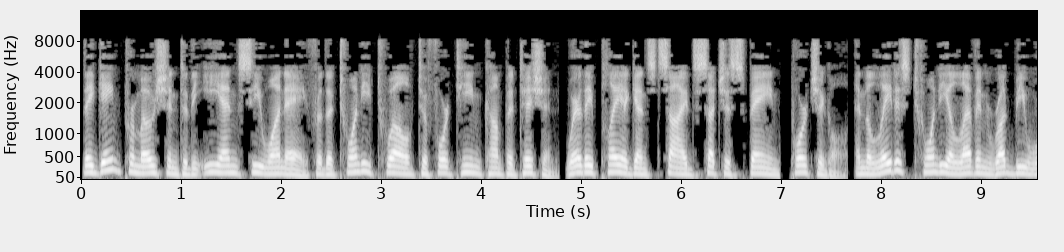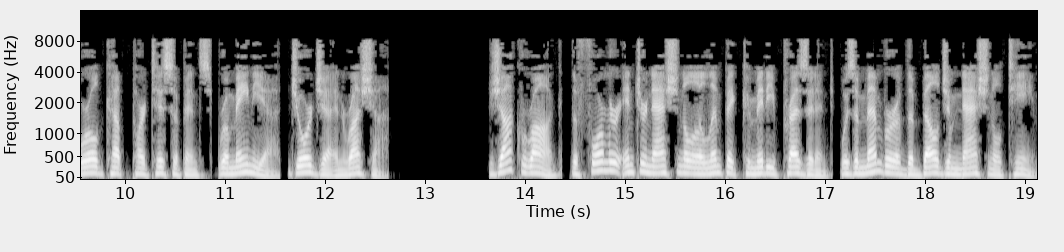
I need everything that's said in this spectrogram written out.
They gained promotion to the ENC1A for the 2012-14 competition, where they play against sides such as Spain, Portugal, and the latest 2011 Rugby World Cup participants, Romania, Georgia and Russia. Jacques Rogge, the former International Olympic Committee president, was a member of the Belgium national team.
